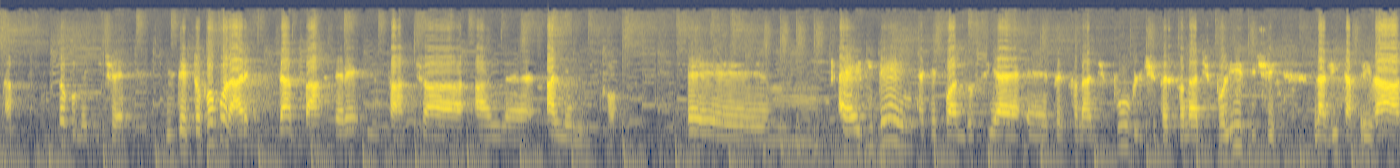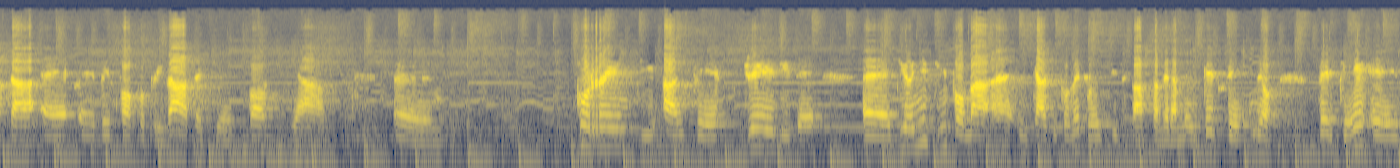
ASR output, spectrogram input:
appunto come dice il detto popolare, da sbattere in faccia al, al nemico. Eh, è evidente che quando si è eh, personaggi pubblici, personaggi politici, la vita privata è, è ben poco privata e si è esposti a, eh, correnti anche gelide eh, di ogni tipo, ma eh, in casi come questi si passa veramente il segno perché eh,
